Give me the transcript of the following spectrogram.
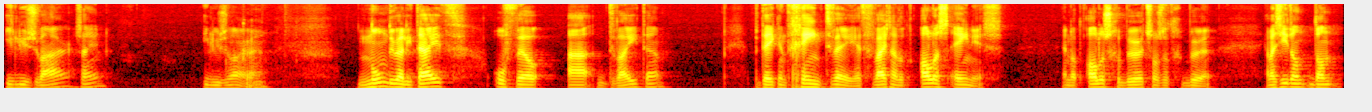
illusoir zijn. Illusoir. Non-dualiteit, ofwel advaita, betekent geen twee. Het verwijst naar dat alles één is. En dat alles gebeurt zoals het gebeurt. En maar zie je dan, dan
